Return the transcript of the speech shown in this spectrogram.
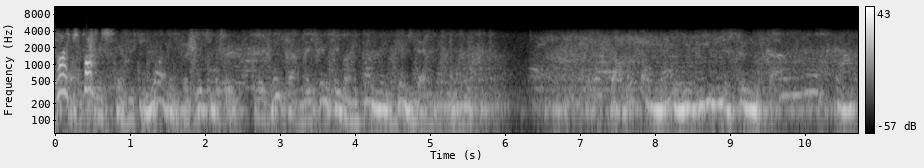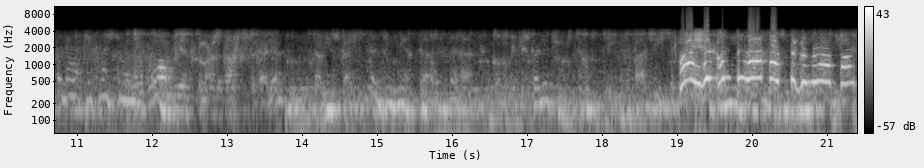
Patrz, patrz. 42 43. Legnica Najświętszej. 15 minut. Zamieszkaj w centrum miasta od teraz. Gotowe mieszkanie przy ulicy Chockiej. 20 Pa, jak on tu łapał z tego złapać.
